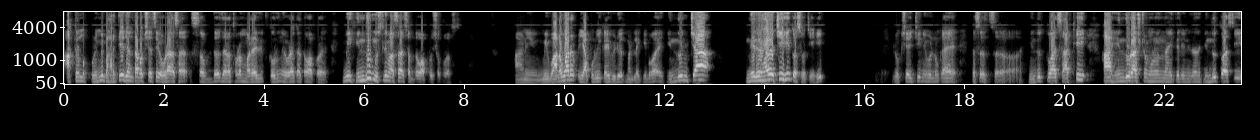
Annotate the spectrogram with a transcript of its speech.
आक्रमक पुढे. मी भारतीय जनता पक्षाचा एवढा असा शब्द जरा थोडा मर्यादित करून एवढा करता वापरलाय मी हिंदू मुस्लिम असा शब्द वापरू शकलो असतो. आणि मी वारंवार यापूर्वी काही व्हिडिओत म्हटलंय की बाबा हिंदूंच्या निर्धाराची ही कसोटी. ही लोकशाहीची निवडणूक आहे तसंच हिंदुत्वासाठी हा हिंदू राष्ट्र म्हणून नाही तरी निदान हिंदुत्वाशी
